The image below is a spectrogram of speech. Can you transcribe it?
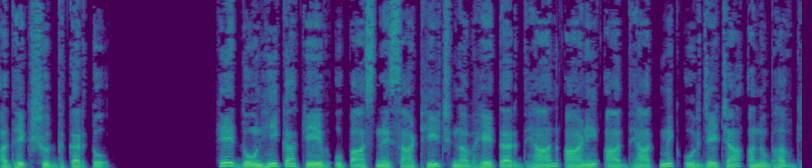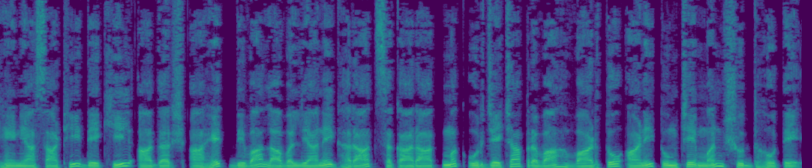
अधिक शुद्ध करतो. हे दोन्ही का केव उपासनेसाठीच नव्हे तर ध्यान आणि आध्यात्मिक ऊर्जेचा अनुभव घेण्यासाठी देखील आदर्श आहेत. दिवा लावल्याने घरात सकारात्मक ऊर्जेचा प्रवाह वाढतो आणि तुमचे मन शुद्ध होते.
